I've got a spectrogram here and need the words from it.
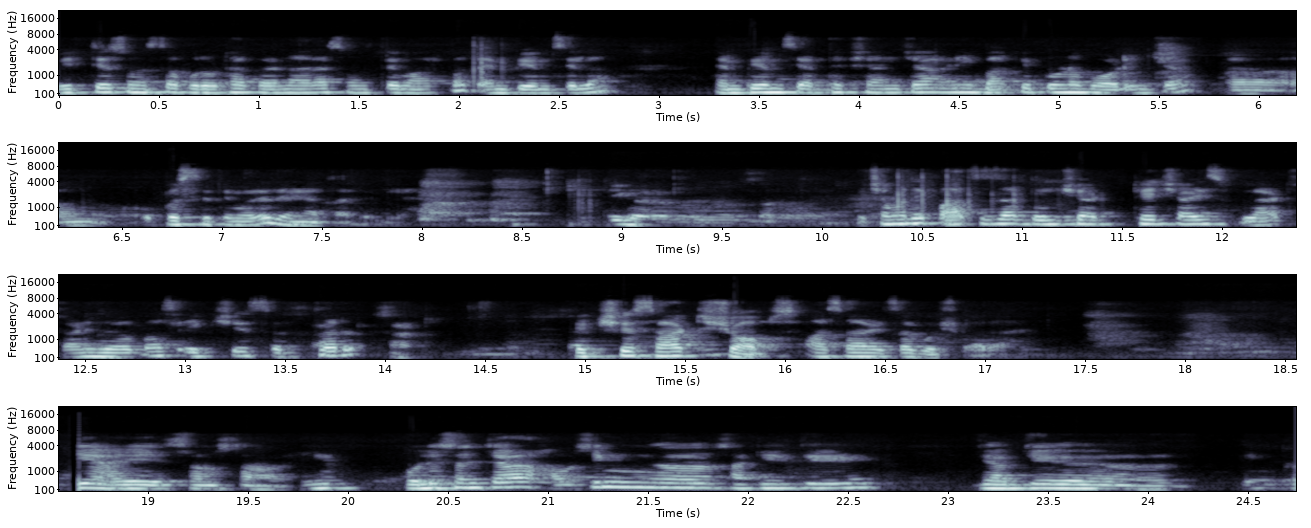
वित्तीय संस्था पुरवठा करणाऱ्या संस्थेमार्फत एम पी एम सीला एम पी एम सी अध्यक्षांच्या आणि बाकी पूर्ण बॉडींच्या उपस्थितीमध्ये देण्यात आलेली आहे. त्याच्यामध्ये पाच हजार दोनशे अठ्ठेचाळीस फ्लॅट्स आणि जवळपास एकशे सत्तर एकशे साठ शॉप्स असा याचा गोषवार आहे. ही आहे संस्था. ही पोलिसांच्या हाऊसिंग साठीची जी आमची एक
